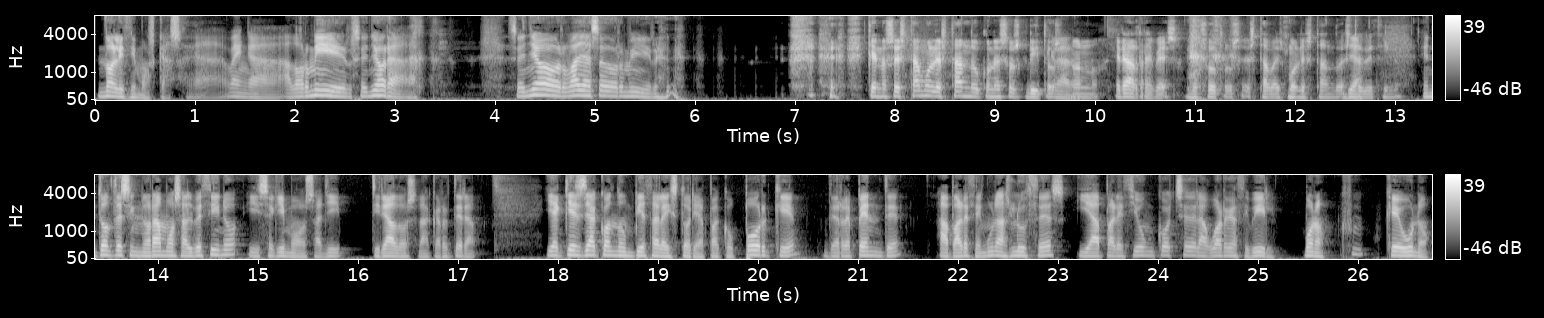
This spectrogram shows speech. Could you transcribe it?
No le hicimos caso. Venga, a dormir, señora. Señor, váyase a dormir. Que nos está molestando con esos gritos. Claro. No, no, era al revés. Vosotros estabais molestando a este Ya. vecino. Entonces ignoramos al vecino y seguimos allí, tirados en la carretera. Y aquí es ya cuando empieza la historia, Paco, porque de repente aparecen unas luces y apareció un coche de la Guardia Civil. Bueno, que uno.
